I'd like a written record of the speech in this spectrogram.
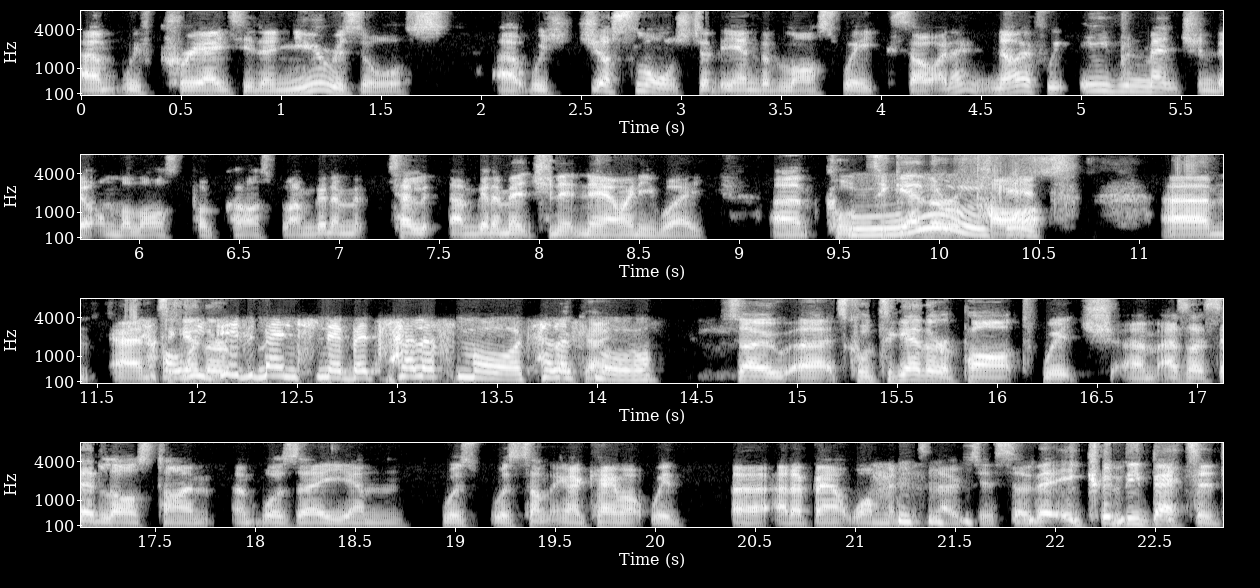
um, we've created a new resource uh, which just launched at the end of last week. So I don't know if we even mentioned it on the last podcast, but I'm going to tell it, I'm going to mention it now anyway. Um, called Ooh, Together Apart. Um, and together, oh, we did mention it, but tell us more. Tell okay. us more. So uh, it's called Together Apart, which, um, as I said last time, uh, was a um, was was something I came up with uh, at about one minute's notice, so that it could be bettered,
